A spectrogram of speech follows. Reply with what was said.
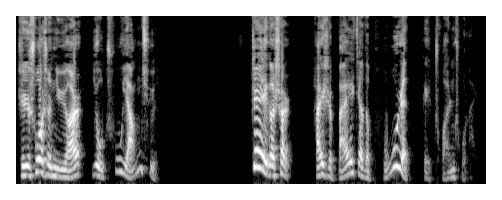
只说是女儿又出洋去了。这个事儿。还是白家的仆人给传出来的。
